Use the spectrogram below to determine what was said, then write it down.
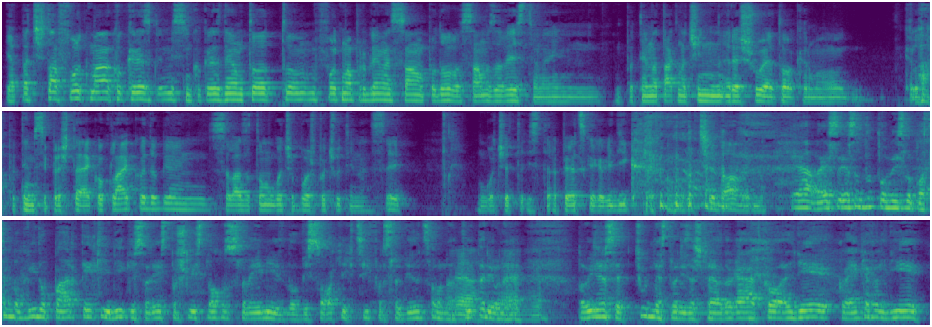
Ja, pač ta folk ima, kot jaz, mislim, kot jaz delam, to, to folk ima probleme s samo podobo, samo zavestjo ne, in potem na tak način rešuje to, ker, mu, ker lahko potem si prešteje, koliko lajkov je dobil in se lahko zato mogoče boš počuti. Ne. Sej, mogoče iz terapevtskega vidika mogoče dobro. ne. Ja, veš, jaz sem tudi to mislil, pa sem pa videl par teh ljudi, ki so res prišli sploh v Sloveniji do visokih cifr sledilcev na Ja, Twitterju. ja, Ja, ja. Pa vidiš, da se čudne stvari začnejo dogajati, ko, ljudje, ko enkrat ljudje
